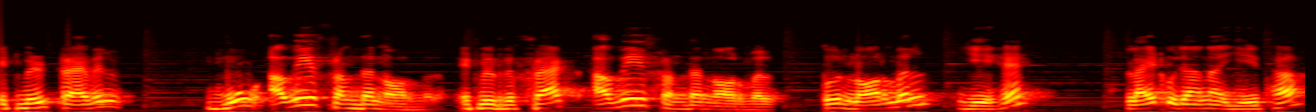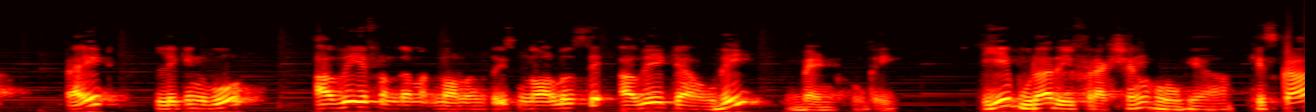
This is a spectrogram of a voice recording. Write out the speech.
It will travel move away from the normal it will refract away from the normal तो नॉर्मल ये है। लाइट को जाना ये था राइट लेकिन वो अवे फ्रॉम द नॉर्मल तो इस नॉर्मल से अवे क्या हो गई? बेंड हो गई। ये पूरा रिफ्रैक्शन हो गया। किसका?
